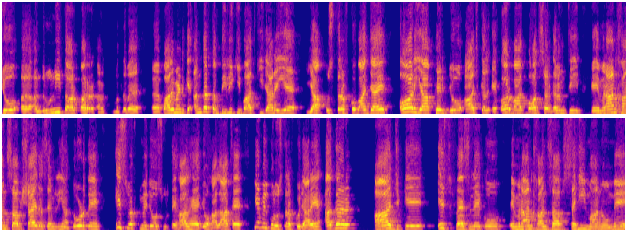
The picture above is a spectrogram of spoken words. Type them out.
جو اندرونی طور پر مطلب ہے پارلیمنٹ کے اندر تبدیلی کی بات کی جا رہی ہے، یا اس طرف کو بات جائے، اور یا پھر جو آج کل ایک اور بات بہت سرگرم تھی کہ عمران خان صاحب شاید اسمبلیاں توڑ دیں، اس وقت میں جو صورتحال ہے، جو حالات ہے یہ بالکل اس طرف کو جا رہے ہیں۔ اگر آج کے اس فیصلے کو عمران خان صاحب صحیح معنوں میں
